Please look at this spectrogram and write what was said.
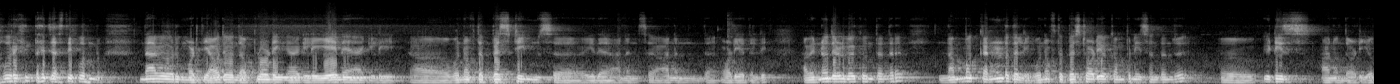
ಅವರಿಗಿಂತ ಜಾಸ್ತಿ ಫೋನ್ ನಾವೇ ಅವ್ರಿಗೆ ಮಾಡ್ತೀವಿ. ಯಾವುದೇ ಒಂದು ಅಪ್ಲೋಡಿಂಗ್ ಆಗಲಿ, ಏನೇ ಆಗಲಿ one of the best teams ಇದೆ ಆನಂದ್ ಸ- ಆನಂದ್ ಆಡಿಯೋದಲ್ಲಿ. ನಾವು ಇನ್ನೊಂದು ಹೇಳಬೇಕು ಅಂತಂದರೆ, ನಮ್ಮ ಕನ್ನಡದಲ್ಲಿ one of the best audio companies ಅಂತಂದರೆ ಇಟ್ ಈಸ್ ಆನಂದ್ ಆಡಿಯೋ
